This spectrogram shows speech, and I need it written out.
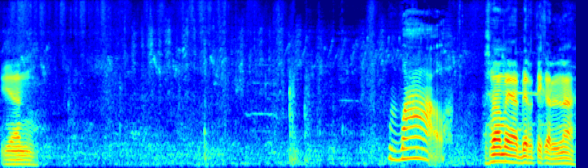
Yan. Wow. Tapos mamaya vertical na.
